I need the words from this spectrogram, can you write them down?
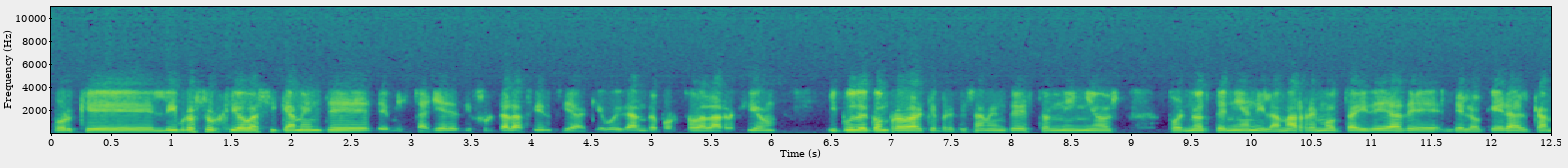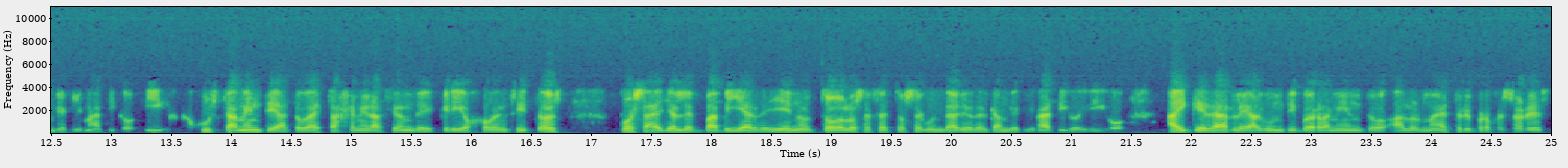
Porque el libro surgió básicamente de mis talleres Disfruta la Ciencia que voy dando por toda la región y pude comprobar que precisamente estos niños pues no tenían ni la más remota idea de, de, lo que era el cambio climático y justamente a toda esta generación de críos jovencitos pues a ellos les va a pillar de lleno todos los efectos secundarios del cambio climático y digo, hay que darle algún tipo de herramienta a los maestros y profesores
